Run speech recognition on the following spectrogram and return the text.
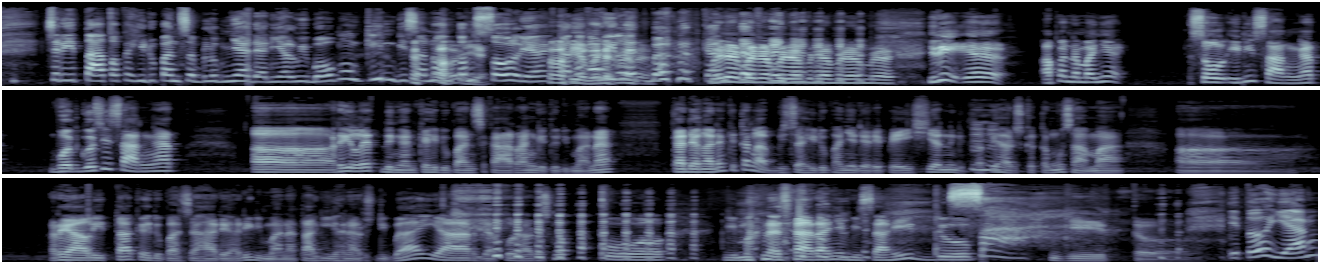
cerita atau kehidupan sebelumnya Daniel Wibowo mungkin bisa nonton iya. Soul ya Oh, karena iya, kan bener, relate bener. banget kan Bener bener bener bener bener bener. Jadi eh, apa namanya soul ini sangat buat gue sih sangat eh, relate dengan kehidupan sekarang gitu di mana kadang-kadang kita nggak bisa hidup hanya dari passion gitu tapi harus ketemu sama eh, realita kehidupan sehari-hari di mana tagihan harus dibayar, dapur harus ngepul, gimana caranya bisa hidup Sah. gitu. itu yang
